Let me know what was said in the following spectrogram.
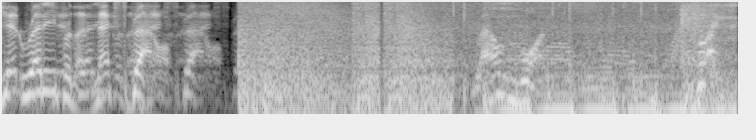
Get ready for the next battle. Round one. Fight!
